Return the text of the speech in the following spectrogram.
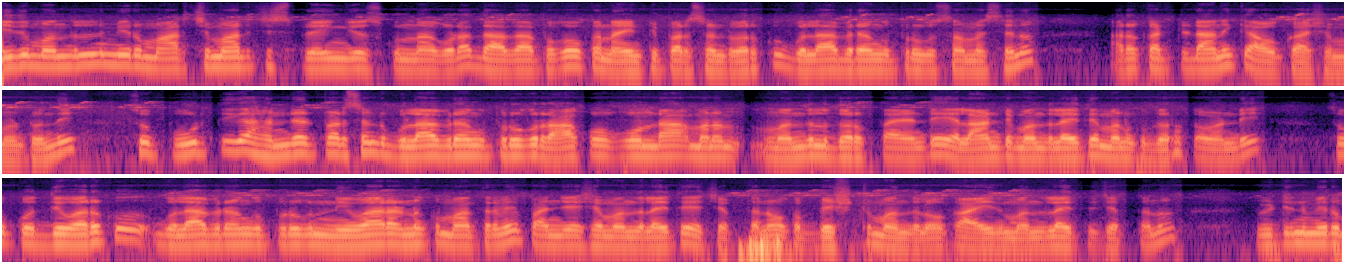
ఐదు మందులను మీరు మార్చి మార్చి స్ప్రేయింగ్ చేసుకున్నా కూడా దాదాపుగా ఒక నైంటీ పర్సెంట్ వరకు గులాబీ రంగు పురుగు సమస్యను అరకట్టడానికి అవకాశం ఉంటుంది. సో పూర్తిగా హండ్రెడ్ పర్సెంట్ గులాబీ రంగు పురుగు రాకోకుండా మనం మందులు దొరుకుతాయంటే ఎలాంటి మందులు అయితే మనకు దొరకవండి. సో కొద్ది వరకు గులాబీ రంగు పురుగు నివారణకు మాత్రమే పనిచేసే మందులు అయితే చెప్తాను. ఒక బెస్ట్ మందులు ఒక ఐదు మందులు అయితే చెప్తాను. వీటిని మీరు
